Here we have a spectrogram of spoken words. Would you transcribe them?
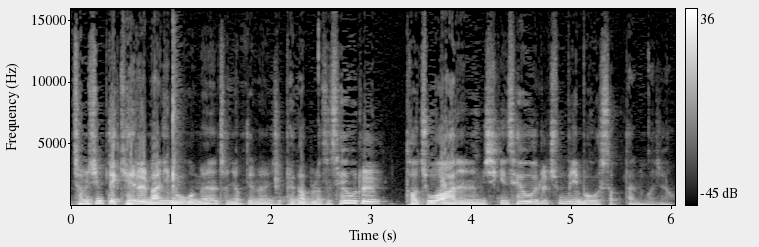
점심 때 게를 많이 먹으면 저녁 때는 이제 배가 불러서 새우를 더 좋아하는 음식인 새우를 충분히 먹을 수 없다는 거죠.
